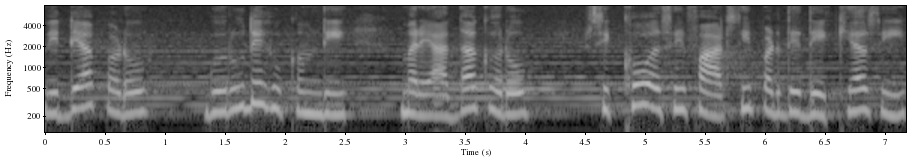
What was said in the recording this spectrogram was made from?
ਵਿਦਿਆ ਪੜੋ ਗੁਰੂ ਦੇ ਹੁਕਮ ਦੀ ਮਰਿਆਦਾ ਕਰੋ। ਸਿੱਖੋ, ਅਸੀਂ ਫਾਰਸੀ ਪੜ੍ਹਦੇ ਦੇਖਿਆ ਸੀ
